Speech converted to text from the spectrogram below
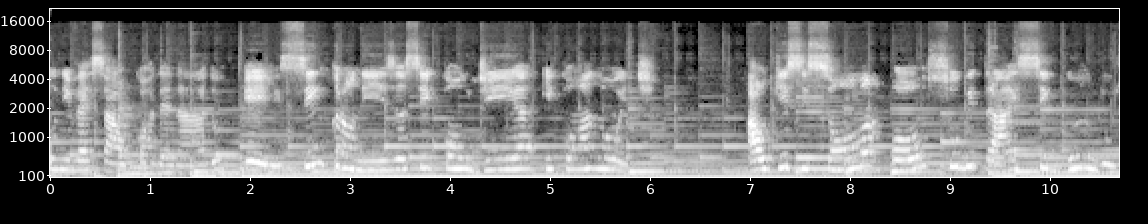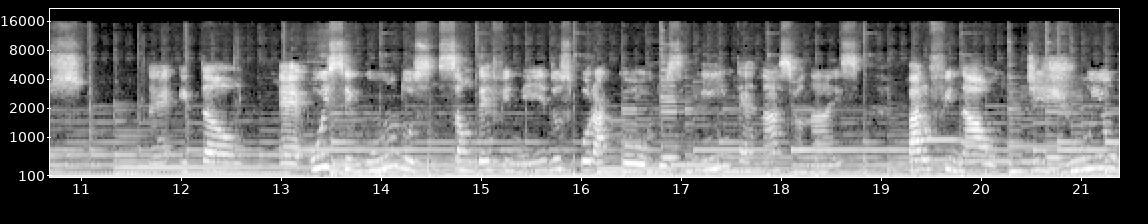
universal coordenado, ele sincroniza-se com o dia e com a noite, ao que se soma ou subtrai segundos. Né? Então, é, os segundos são definidos por acordos internacionais para o final de junho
